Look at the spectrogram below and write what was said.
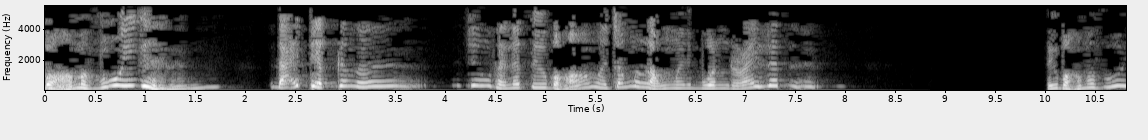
bỏ mà vui kìa, đại tiệc cơ mà, chứ không phải là từ bỏ mà trong lòng mà buồn rái rứt. Từ bỏ mà vui.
